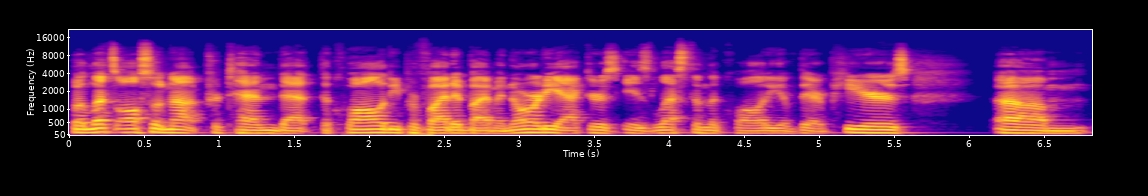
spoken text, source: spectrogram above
but let's also not pretend that the quality provided by minority actors is less than the quality of their peers. Um,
